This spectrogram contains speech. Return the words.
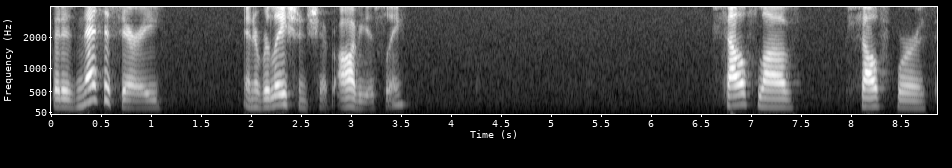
that is necessary in a relationship, obviously. Self love, self worth,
